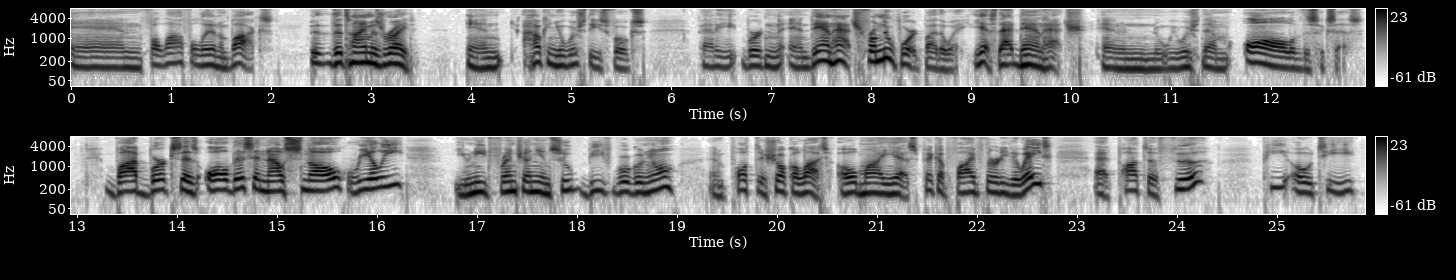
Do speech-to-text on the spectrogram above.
and falafel in a box. The time is right. And how can you wish these folks Patty Burton and Dan Hatch from Newport, by the way. Yes, that Dan Hatch. And we wish them all of the success. Bob Burke says, All this and now snow? Really? You need French onion soup, beef bourguignon, and pot de chocolat. Oh my yes. Pick up 5.30 to 8 at Pot au Feu, P-O-T-A-U-F-E-U.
